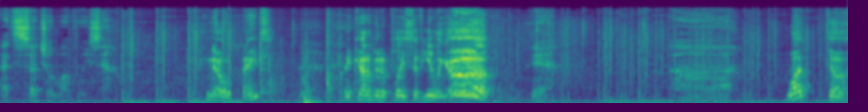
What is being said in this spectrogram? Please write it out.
That's No, right? They got him in a place of healing. Ugh! Yeah. Uh, What the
